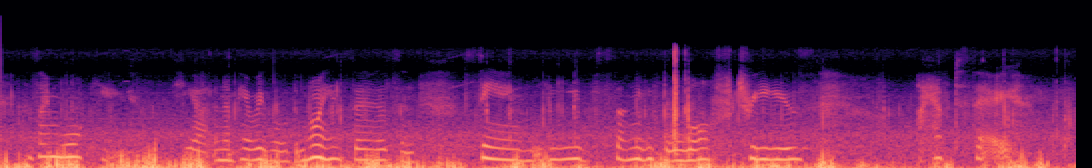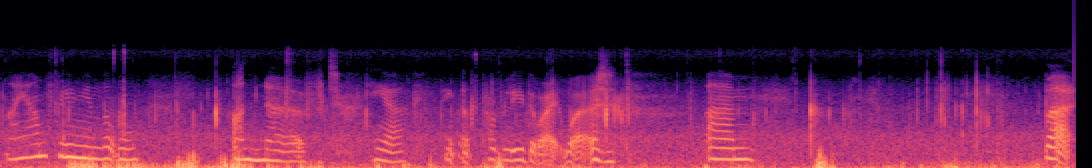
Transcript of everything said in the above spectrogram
As I'm walking here and I'm hearing all the noises and seeing leaves suddenly fall off trees, I have to say, I am feeling a little unnerved here. I think that's probably the right word. Um, but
